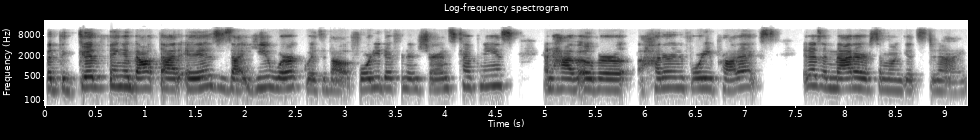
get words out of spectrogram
But the good thing about that is, is that you work with about 40 different insurance companies and have over 140 products. It doesn't matter if someone gets denied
